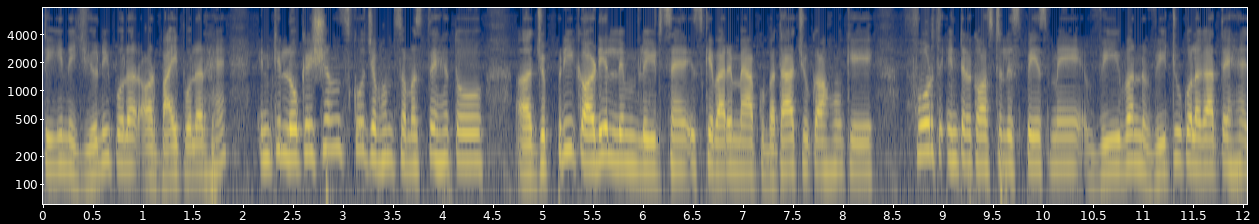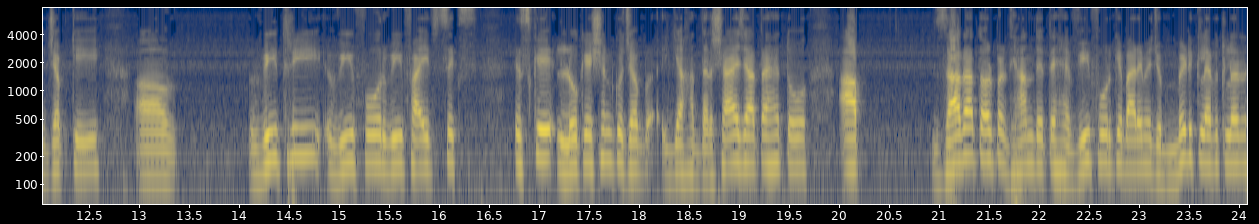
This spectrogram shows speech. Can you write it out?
तीन यूनिपोलर और बाईपोलर हैं। इनकी लोकेशंस को जब हम समझते हैं तो जो प्री कार्डियल लिमलिड्स हैं, इसके बारे में मैं आपको बता चुका हूँ कि फोर्थ इंटरकॉस्टल स्पेस में वी वन, वी टू को लगाते हैं, जबकि V three, V four, V five, six इसके लोकेशन को जब यहाँ दर्शाया जाता है तो आप ज़्यादा तौर पर ध्यान देते हैं वी फोर के बारे में, जो मिड क्लेविकुलर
